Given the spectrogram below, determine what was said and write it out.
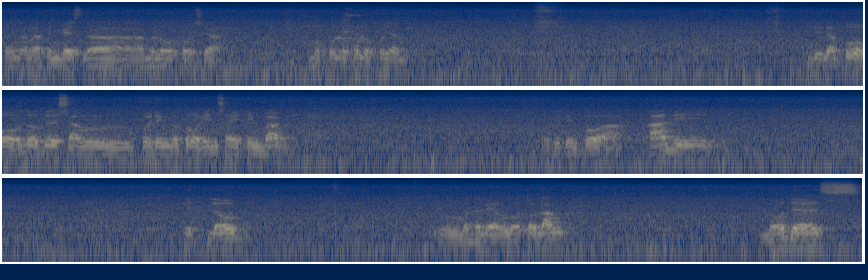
Tayo lang natin guys na maluto siya. Kumukulo-kulo po yan. Hindi lang po noodles ang pwedeng lutuin sa heating bag. Pwede din po ah, kanin, itlog, yung madali ang luto lang, noodles,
